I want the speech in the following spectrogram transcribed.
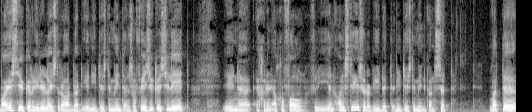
baie seker hierdie luisteraar dat u in die testamente insolvensieklausule het en uh ek gaan in elk geval vir u een aanstuur sodat u dit in die testament kan sit. Wat uh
